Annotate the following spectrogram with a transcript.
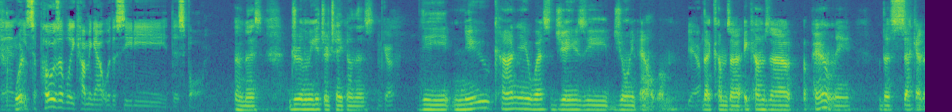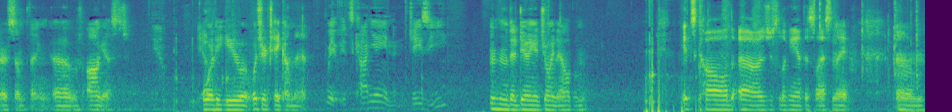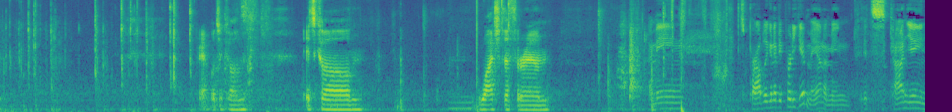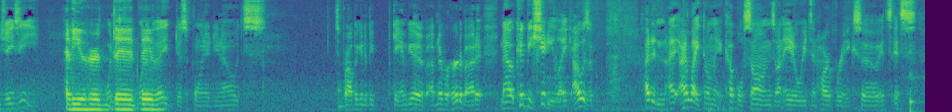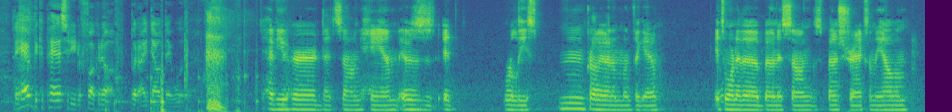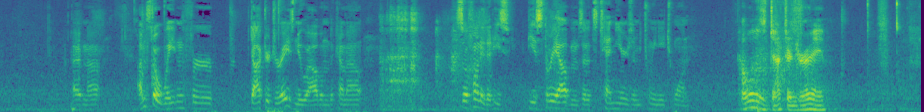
And What- he's supposedly coming out with a CD this fall. Oh, nice, Drew. Let me get your take on this. Okay. The new Kanye West Jay Z joint album Yeah. that comes out. It comes out apparently the second or something of August. Yeah. What do you? What's your take on that? Wait, it's Kanye and Jay Z. Mm-hmm, they're doing a joint album. It's called. Oh, I was just looking at this last night. Um, crap, what's it called? It's called Watch the Throne. I mean, it's probably going to be pretty good, man. I mean, it's Kanye and Jay Z. Have you heard When, they did, when they they disappointed? You know, it's it's probably going to be damn good. I've never heard about it. Now it could be shitty. Like I was a, I didn't. I, I liked only a couple songs on 808s and Heartbreak. So it's it's they have the capacity to fuck it up, but I doubt they will. Have you heard that song "Ham"? It was it released mm, probably about a month ago. It's one of the bonus songs, bonus tracks on the album. I have not. I'm still waiting for Dr. Dre's new album to come out. It's so funny that he's he has three albums and it's ten years in between each one. How old is Dr. Dre?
